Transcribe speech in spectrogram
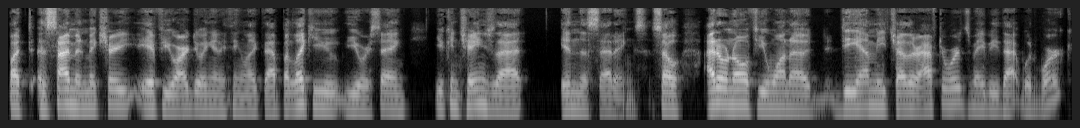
But uh, Simon, make sure if you are doing anything like that. But like you you were saying, you can change that in the settings. So I don't know if you want to DM each other afterwards. Maybe that would work.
